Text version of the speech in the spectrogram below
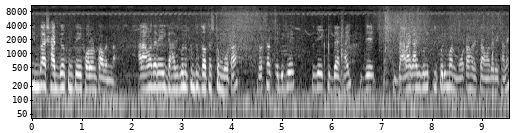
তিনবার সার দিয়েও কিন্তু এই ফলন পাবেন না। আর আমাদের এই গাছগুলো কিন্তু যথেষ্ট মোটা। দর্শক, এদিকে যদি একটু দেখাই যে যারা গাছগুলো কি পরিমাণ মোটা হয়েছে আমাদের এখানে।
